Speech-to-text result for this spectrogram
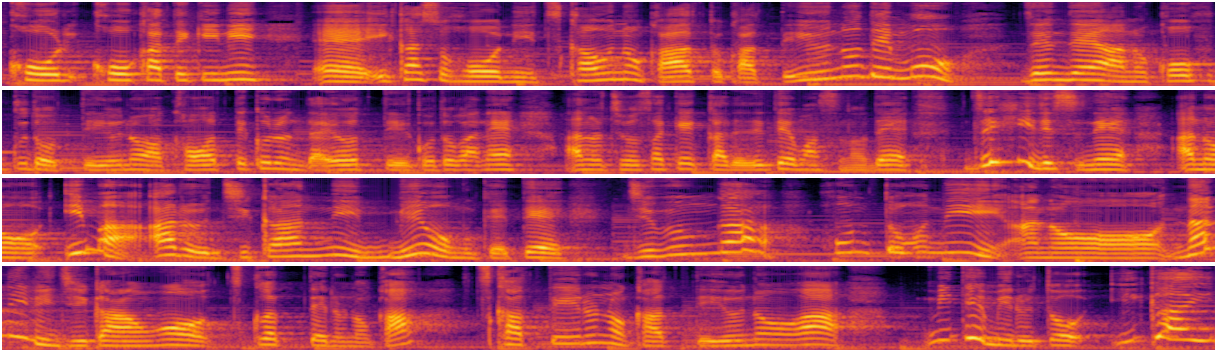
効果的に、えー、生かす方に使うのかとかっていうのでも全然あの幸福度っていうのは変わってくるんだよっていうことがねあの調査結果で出てますのでぜひですねあの今ある時間に目を向けて自分が本当にあの何に時間を使ってるのか使っているのかっていうのは見てみると意外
